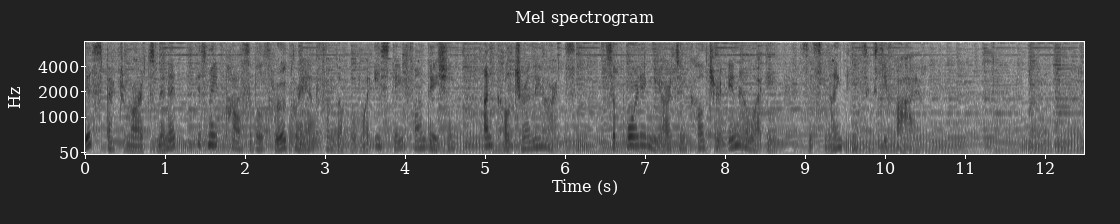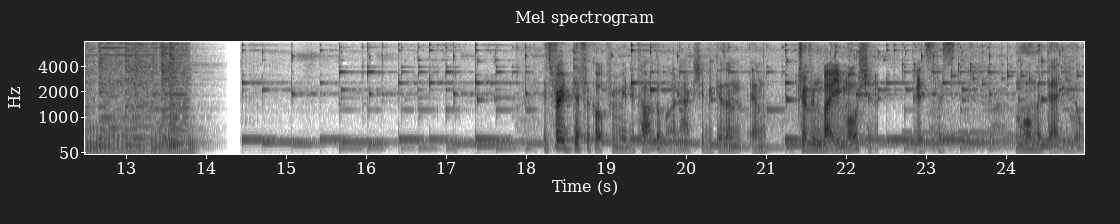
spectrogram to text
This Spectrum Arts Minute is made possible through a grant from the Hawaii State Foundation on Culture and the Arts, supporting the arts and culture in Hawaii since 1965. It's very difficult for me to talk about actually because I'm, I'm driven by emotion. It's this moment that you go,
